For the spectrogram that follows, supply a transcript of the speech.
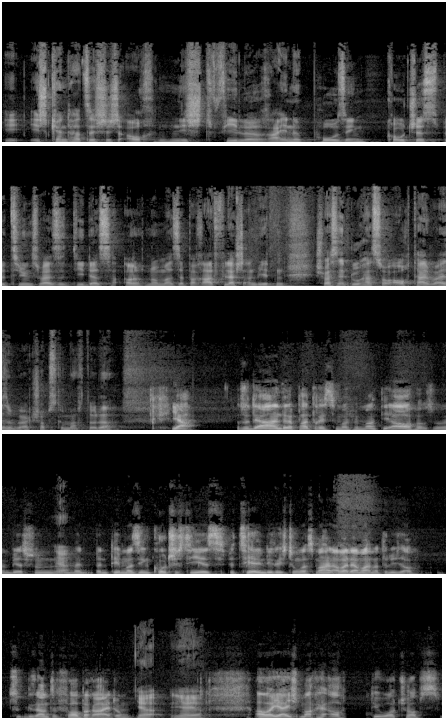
ich, ich kenne tatsächlich auch nicht viele reine Posing-Coaches, beziehungsweise die das auch nochmal separat vielleicht anbieten. Ich weiß nicht, du hast doch auch teilweise Workshops gemacht, oder? Ja, also der andere Patrick zum Beispiel macht die auch. Also wenn wir schon ja. wenn, wenn Thema sind, Coaches, die jetzt speziell in die Richtung was machen, aber der macht natürlich auch gesamte Vorbereitung. Ja, ja, ja. Aber ja, ich mache auch die Workshops,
